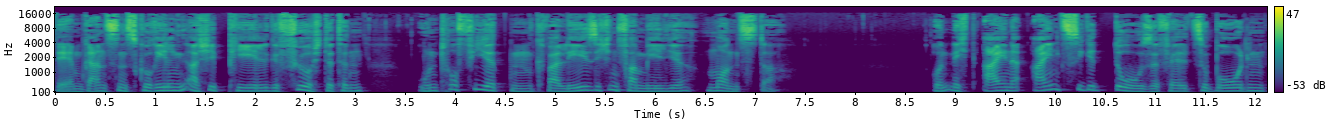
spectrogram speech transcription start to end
der im ganzen skurrilen Archipel gefürchteten und hofierten qualesischen Familie Monster. Und nicht eine einzige Dose fällt zu Boden.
